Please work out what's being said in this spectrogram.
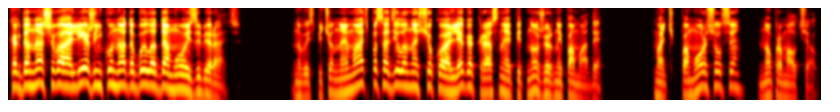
когда нашего Олеженьку надо было домой забирать». Новоиспеченная мать посадила на щеку Олега красное пятно жирной помады. Мальчик поморщился, но промолчал.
